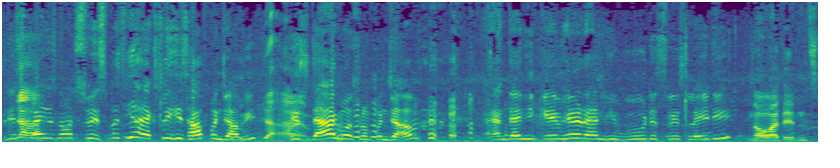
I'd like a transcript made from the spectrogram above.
This Yeah. guy is not Swiss, but yeah, actually he's half Punjabi. Yeah, His dad was from Punjab, and then he came here and he wooed a Swiss lady. No, I didn't.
